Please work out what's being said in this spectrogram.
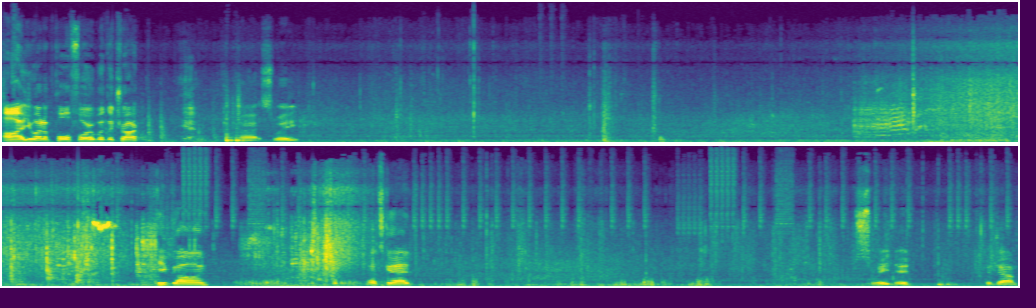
Uh, you want to pull forward with the truck? Yeah. All right, sweet. Keep going. That's good. Sweet, dude. Good job.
